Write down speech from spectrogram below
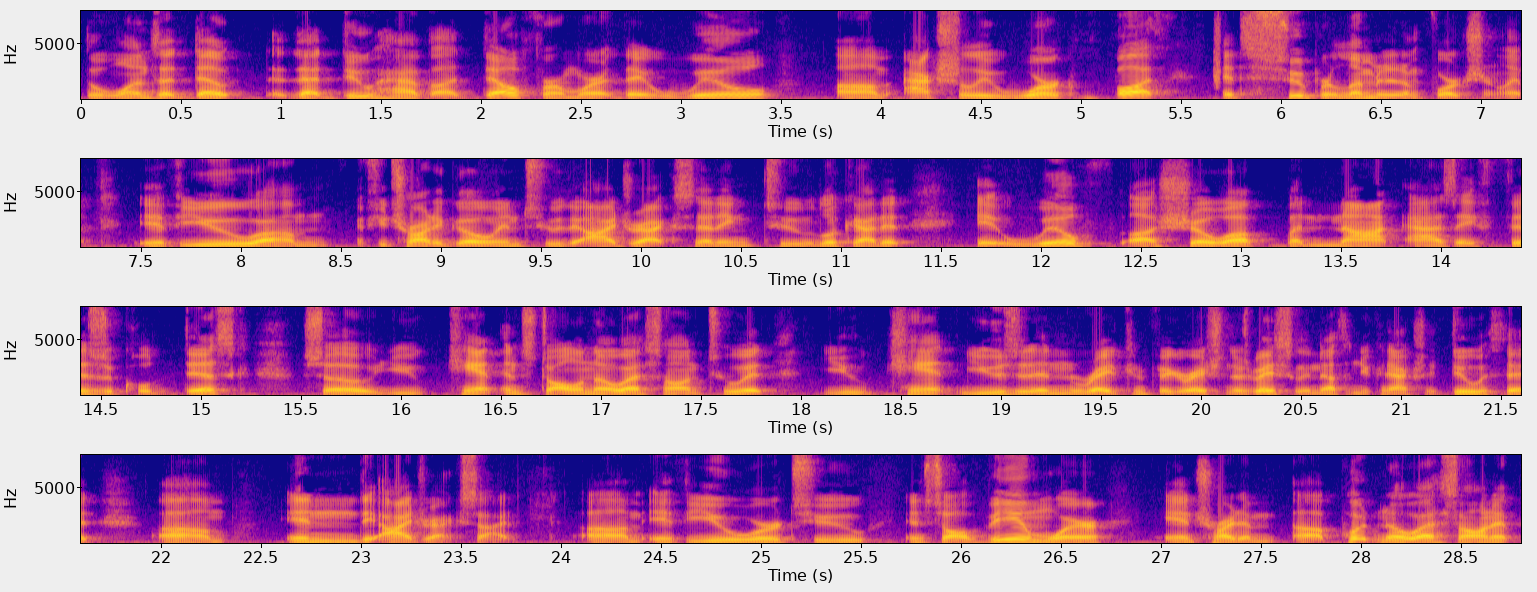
the ones that, that do have a Dell firmware, they will um, actually work, but it's super limited, unfortunately. If you um, if you try to go into the iDRAC setting to look at it, it will uh, show up, but not as a physical disk. So you can't install an OS onto it. You can't use it in RAID configuration. There's basically nothing you can actually do with it um, in the iDRAC side. Um, if you were to install VMware and try to uh, put an OS on it,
